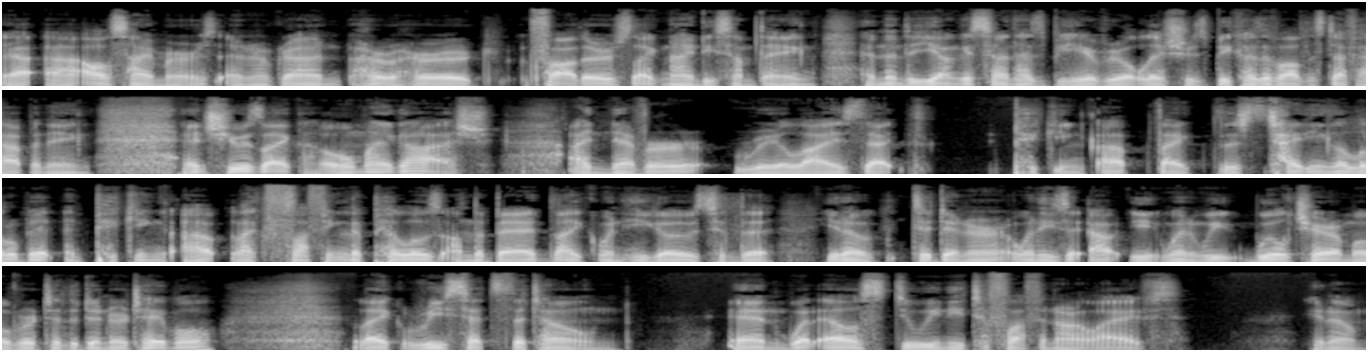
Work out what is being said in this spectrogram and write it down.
uh, uh, Alzheimer's, and her grand her her father's like ninety something. And then the youngest son has behavioral issues because of all the stuff happening. And she was like, "Oh my gosh, I never realized that." Picking up, like just tidying a little bit and picking up, like fluffing the pillows on the bed, like when he goes to the, you know, to dinner, when he's out, when we wheelchair him over to the dinner table, like resets the tone and what else do we need to fluff in our lives? You know?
